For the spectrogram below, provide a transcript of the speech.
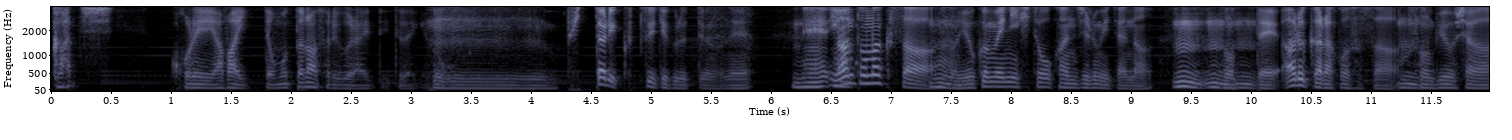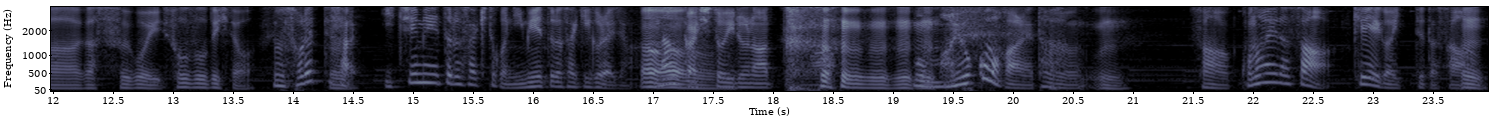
ガチこれやばいって思ったのはそれぐらいって言ってたけど、うーんぴったりくっついてくるっていうのはねねなんとなくさ、うん。その横目に人を感じるみたいなうんうんうん。のってあるからこそさ、うん。その描写がすごい想像できたわ。でもそれってさ、1メートル先とか2メートル先ぐらいじゃん、うん。うんうんなんか人いるなっていうのは。もう真横だからね多分。うん。さこの間さ K が言ってたさ、うん。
